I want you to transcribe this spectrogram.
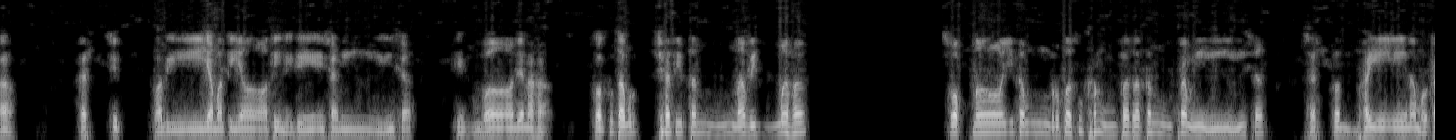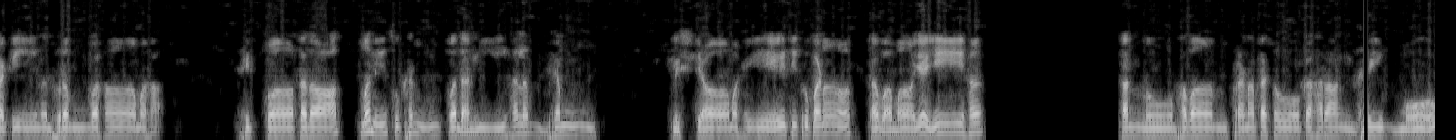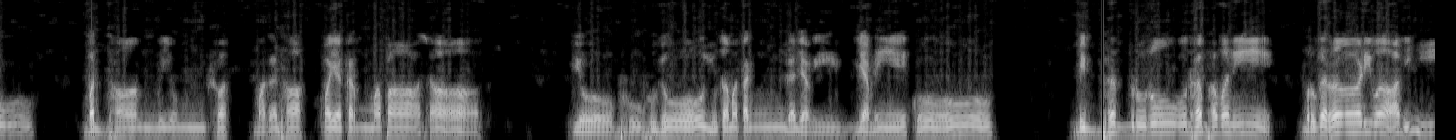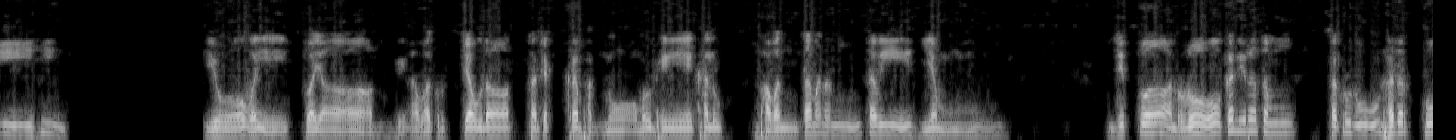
कश्चित् त्वदीयमतियातिनिदेशमीश किम् वा जनः स्वकृतमृच्छति तन्न विद्मः स्वप्नायितम् नृपसुखम् परतन्त्रमीश शश्वद्भयेन मृतकेन धुरम् वहामः। हित्वा तदात्मनि सुखम् त्वदनीहलभ्यम्। क्लिश्यामहेति कृपणास्तव माययेह। तन्नो भवान् प्रणतशोकहराङ्घ्रियुग्मो। बद्धान्वियुङ्क्ष्व मगधाह्वयकर्मपाशात् यो भूभुजो युतमतङ्गजवीर्यमेको। बिभ्रद्रुरोधभवने मृगराडिवावीः। यो वै त्वयाद्विनवकृत्य उदात्तचक्रभग्नो मृधे खलु भवन्तमनन्तवीर्यम् जित्वा नृलोकनिरतम् सकृदूढदर्पो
